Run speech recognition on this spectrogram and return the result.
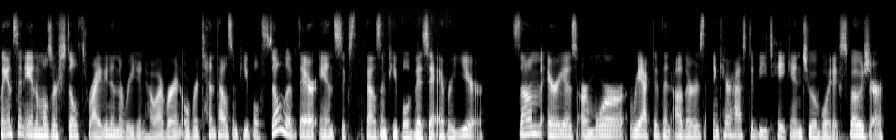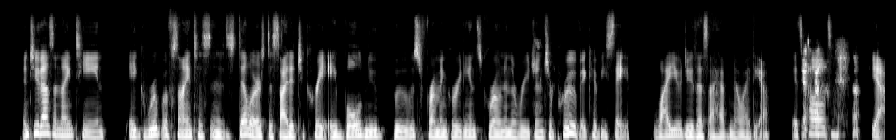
Plants and animals are still thriving in the region, however, and over 10,000 people still live there and 6,000 people visit every year. Some areas are more reactive than others, and care has to be taken to avoid exposure. In 2019, a group of scientists and distillers decided to create a bold new booze from ingredients grown in the region to prove it could be safe. Why you do this, I have no idea. It's called, yeah.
